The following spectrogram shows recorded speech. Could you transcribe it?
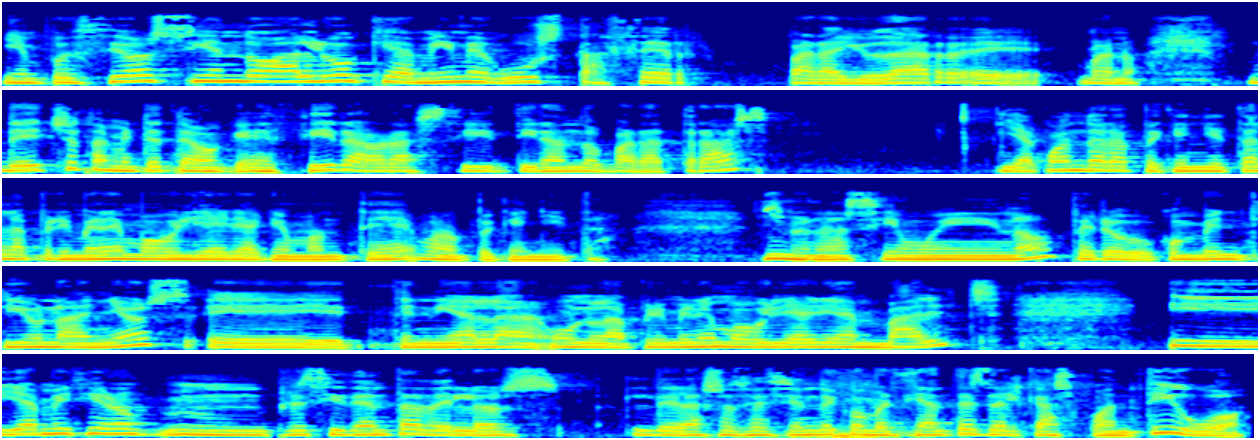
y empezó siendo algo que a mí me gusta hacer para ayudar, eh, bueno, de hecho también te tengo que decir, ahora sí tirando para atrás, ya cuando era pequeñita, la primera inmobiliaria que monté, bueno, pequeñita, suena así muy, ¿no? Pero con 21 años, eh, tenía la, una- la primera inmobiliaria en Balch y ya me hicieron mm, presidenta de los, de la Asociación de Comerciantes del Casco Antiguo,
